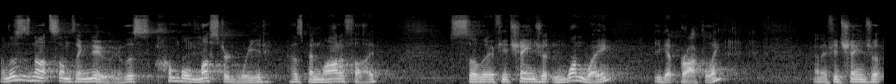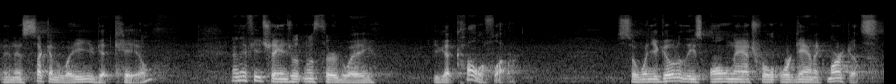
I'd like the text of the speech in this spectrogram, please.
And this is not something new. This humble mustard weed has been modified so that if you change it in one way, you get broccoli. And if you change it in a second way, you get kale. And if you change it in a third way, you get cauliflower. So when you go to these all natural organic markets,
